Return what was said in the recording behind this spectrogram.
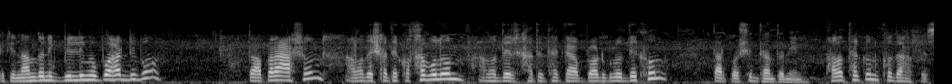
একটি নান্দনিক বিল্ডিং উপহার দিব। তো আপনারা আসুন, আমাদের সাথে কথা বলুন, আমাদের হাতে থাকা প্লটগুলো দেখুন, তারপর সিদ্ধান্ত নিন। ভালো থাকুন, খোদা হাফেজ।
